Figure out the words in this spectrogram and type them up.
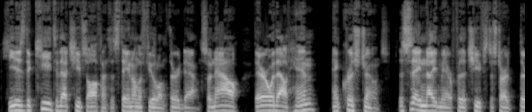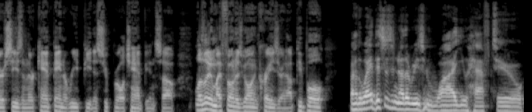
he is the key to that Chiefs offense and staying on the field on third down. So now they're without him and Chris Jones. This is a nightmare for the Chiefs to start their season, their campaign to repeat as Super Bowl champion. So literally, my phone is going crazy right now. People. By the way, this is another reason why you have to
